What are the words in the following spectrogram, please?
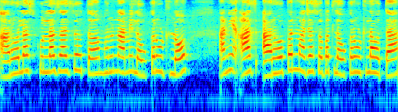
आरोहला स्कूलला जायचं होतं म्हणून आम्ही लवकर उठलो. आणि आज आरोह पण माझ्यासोबत लवकर उठला होता.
